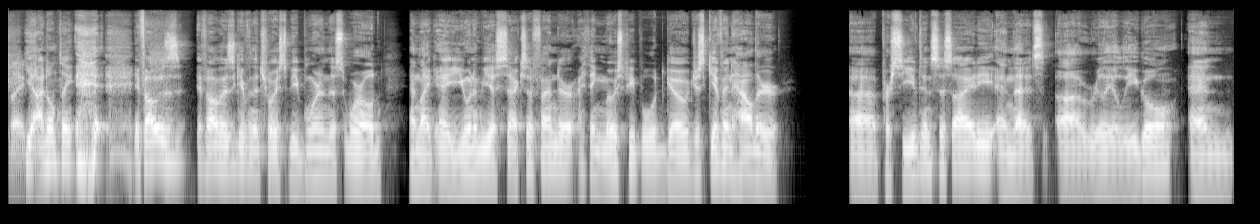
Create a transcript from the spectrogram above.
Like, yeah, I don't think if I was if I was given the choice to be born in this world and like, hey, you want to be a sex offender? I think most people would go just given how they're uh, perceived in society and that it's uh, really illegal and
